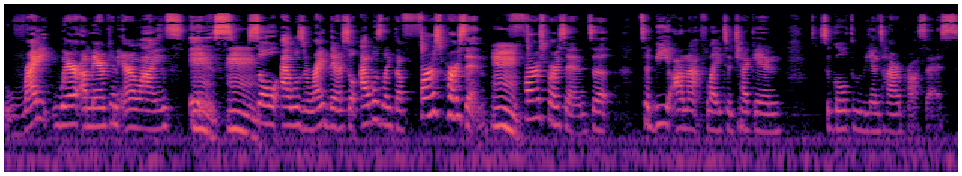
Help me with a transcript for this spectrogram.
right where American Airlines Mm, is. mm. So I was right there. So I was like the first person, Mm. first person to to be on that flight to check in, to go through the entire process.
